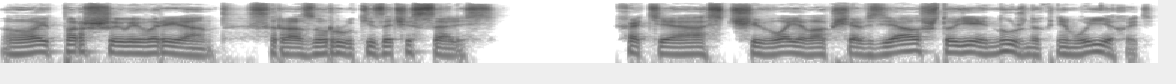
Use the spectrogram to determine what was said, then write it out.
Ой, паршивый вариант, сразу руки зачесались. Хотя, с чего я вообще взял, что ей нужно к нему ехать?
